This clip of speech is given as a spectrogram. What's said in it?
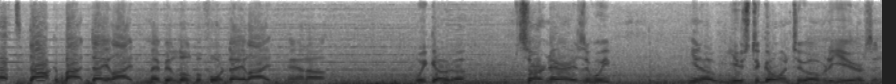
Left the dock about daylight, maybe a little before daylight, and uh, we go to certain areas that we, you know, used to go into over the years, and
